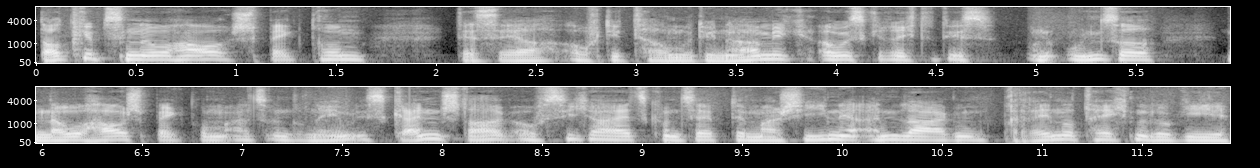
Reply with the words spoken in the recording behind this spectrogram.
Dort gibt es ein Know-how-Spektrum, das sehr auf die Thermodynamik ausgerichtet ist. Und unser Know-how-Spektrum als Unternehmen ist ganz stark auf Sicherheitskonzepte, Maschine, Anlagen, Brennertechnologie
